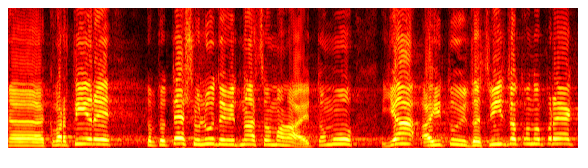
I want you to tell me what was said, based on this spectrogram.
е, квартири, тобто те, що люди від нас вимагають. Тому я агітую за свій законопроект.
